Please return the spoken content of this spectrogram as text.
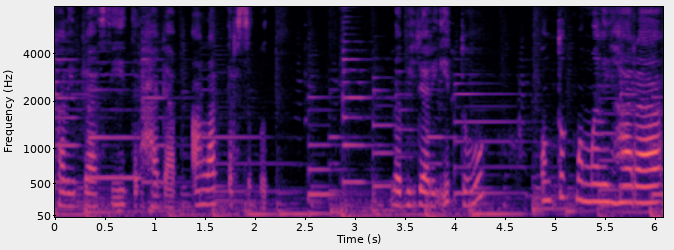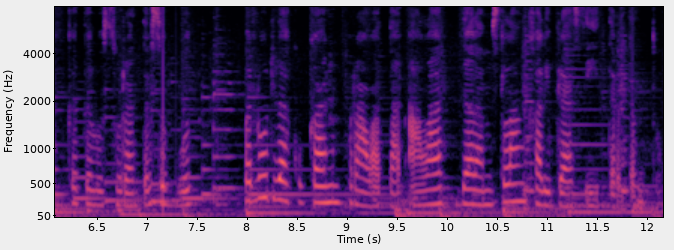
kalibrasi terhadap alat tersebut. Lebih dari itu, untuk memelihara ketelusuran tersebut, perlu dilakukan perawatan alat dalam selang kalibrasi tertentu.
